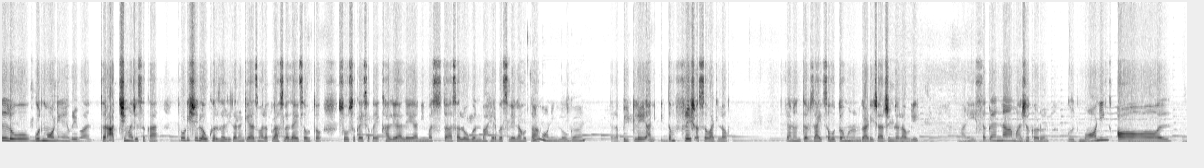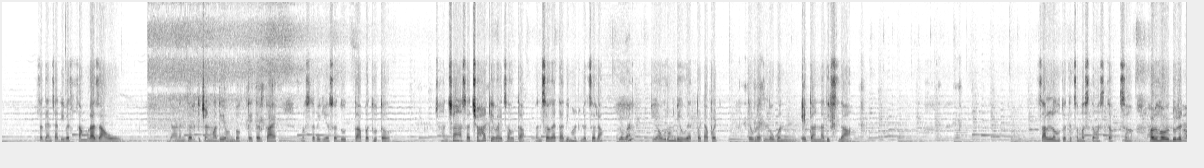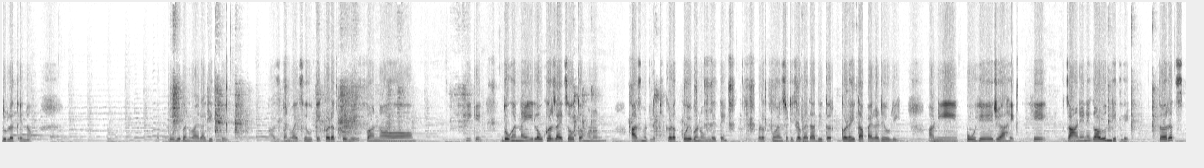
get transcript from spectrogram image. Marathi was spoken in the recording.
हॅलो गुड मॉर्निंग एव्हरीवन तर आजची माझी सकाळ थोडीशी लवकर झाली कारण की आज मला क्लासला जायचं होतं. सो सकाळी सकाळी खाली आले आणि मस्त असा लोगन बाहेर बसलेला होता. गुड मॉर्निंग लोगन. त्याला भेटले आणि एकदम फ्रेश असं वाटलं. त्यानंतर जायचं होतं म्हणून गाडी चार्जिंगला लावली. आणि सगळ्यांना माझ्याकडून गुड मॉर्निंग ऑल सगळ्यांचा दिवस चांगला जाओ त्यानंतर किचनमध्ये येऊन बघते तर काय मस्तपैकी असं दूध तापत होतं. छान छान असा चहा ठेवायचा होता. पण सगळ्यात आधी म्हटलं चला लोगन? की आवरून घेऊयात पटापट. तेवढ्यात लोगन येताना दिसला. चाललं होतं त्याचं मस्त मस्त असं हळूहळू डुलत डुलत येणं. मग पोहे बनवायला घेतले. आज बनवायचे होते कडक पोहे पण ठीक आहे. दोघांनाही लवकर जायचं होतं म्हणून आज म्हटलं की कडक पोहे बनवून देते. कडक पोह्यांसाठी सगळ्यात आधी तर कढई तापायला ठेवली. आणि पोहे जे आहेत हे चाण्याने गाळून घेतले. तरच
